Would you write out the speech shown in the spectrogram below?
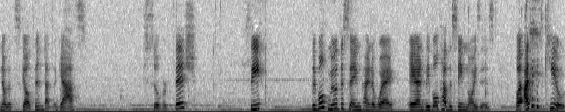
No, that's a skeleton. That's a ghast. Silverfish. See? They both move the same kind of way, and they both have the same noises. But I think it's cute.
